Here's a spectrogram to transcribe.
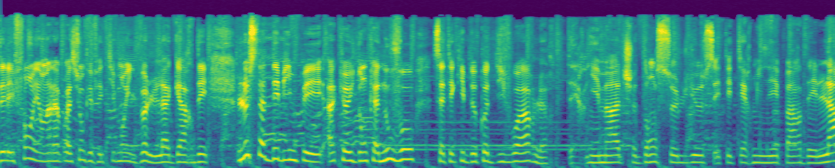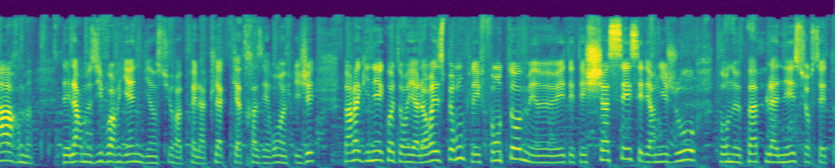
éléphants et on a l'impression qu'effectivement ils veulent la garder. Le stade des Bimpé accueille donc à nouveau cette équipe de Côte d'Ivoire. Leur dernier match dans ce lieu s'était terminé par des larmes, des larmes ivoiriennes bien sûr après la claque 4 à 0 infligée par la Guinée équatoriale. Alors espérons que les fantômes euh, aient été chassés ces derniers jours pour ne pas planer sur cette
